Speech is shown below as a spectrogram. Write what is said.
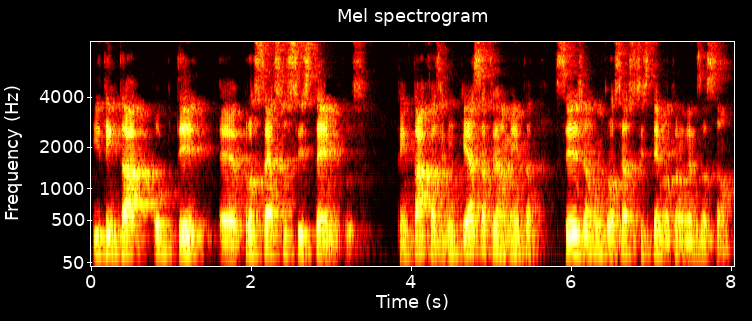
e tentar obter é, processos sistêmicos. Tentar fazer com que essa ferramenta seja um processo sistêmico na organização.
